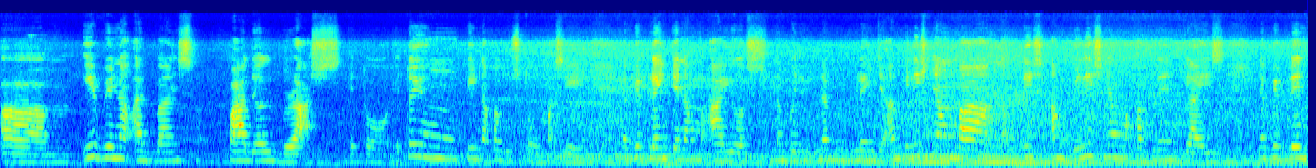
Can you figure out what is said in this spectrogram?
um, even ng advanced paddle brush. Ito. Ito yung pinaka gusto ko kasi nagbi-blend niya ng maayos. Nagbi-blend niya. Ang bilis niyang ma ang bilis, ang bilis niyang maka-blend, guys. Nagbi-blend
